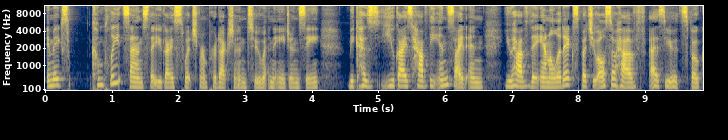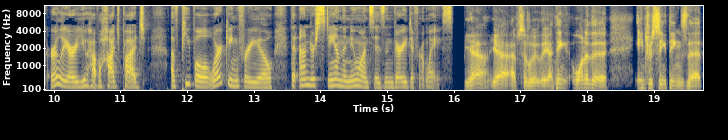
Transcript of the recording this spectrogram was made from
it makes complete sense that you guys switched from production to an agency because you guys have the insight and you have the analytics, but you also have, as you spoke earlier, you have a hodgepodge of people working for you that understand the nuances in very different ways. Yeah, yeah, absolutely. I think one of the interesting things that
